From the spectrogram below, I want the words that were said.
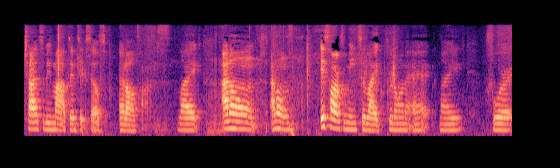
try to be my authentic self at all times. Like I don't I don't it's hard for me to like put on an act like for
